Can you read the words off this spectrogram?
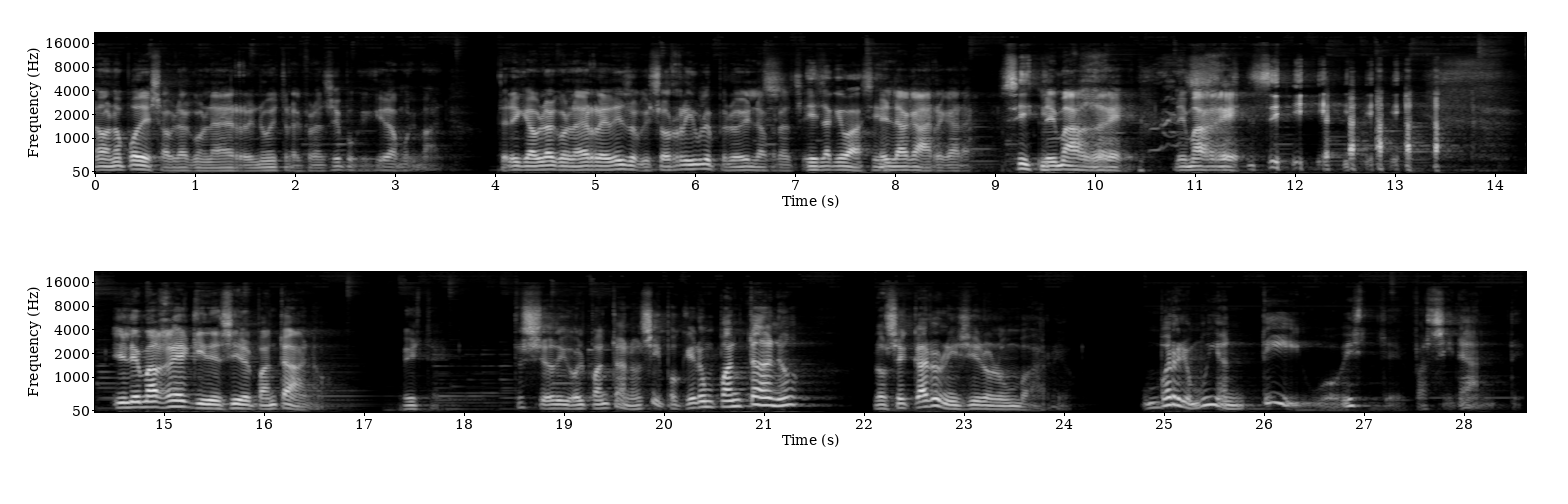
No, no podés hablar con la R nuestra del francés porque queda muy mal. Tenés que hablar con la R de ellos, que es horrible, pero es la francesa. Es la que va, sí. Es la gárgara. Sí. Le Marais. Le Marais. Sí. Y Le Marais quiere decir el pantano. ¿Viste? Entonces yo digo, el pantano, sí, porque era un pantano, lo secaron y hicieron un barrio. Un barrio muy antiguo, ¿viste? Fascinante.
